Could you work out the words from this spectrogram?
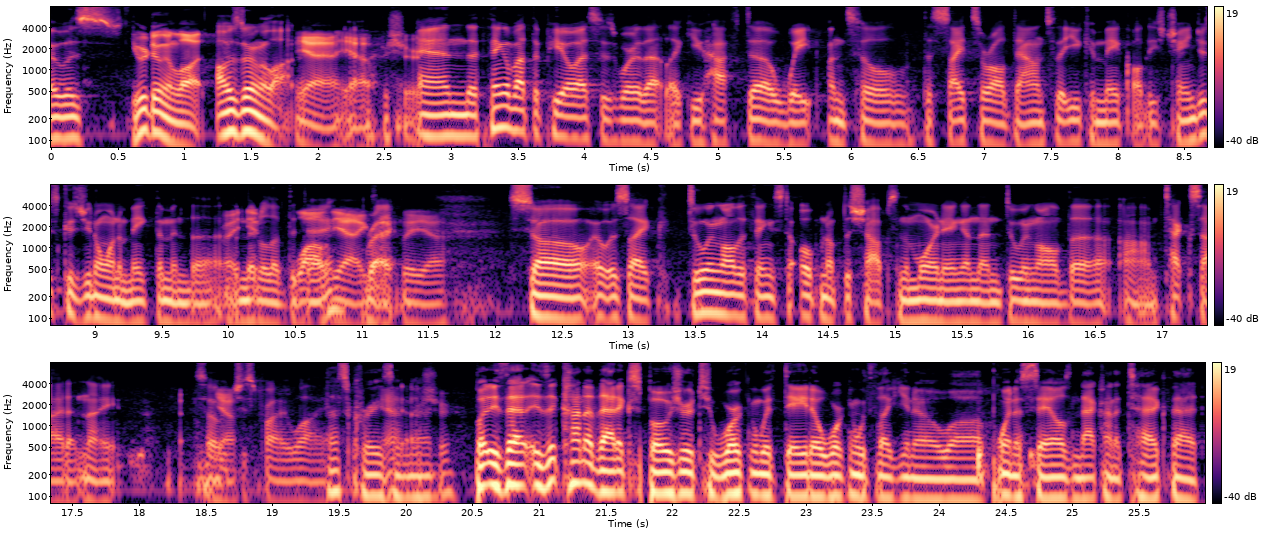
it was You were doing a lot. I was doing a lot. Yeah, yeah, for sure. And the thing about the POS is where that like you have to wait until the sites are all down so that you can make all these changes because you don't want to make them in the, the middle of the Wow, day. Yeah, Right. exactly. Yeah. So it was like doing all the things to open up the shops in the morning and then doing all the um, tech side at night. So Yeah. which is probably why. That's crazy, Yeah, man. sure. But is that is it kind of that exposure to working with data, working with like you know uh, point of sales and that kind of tech that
